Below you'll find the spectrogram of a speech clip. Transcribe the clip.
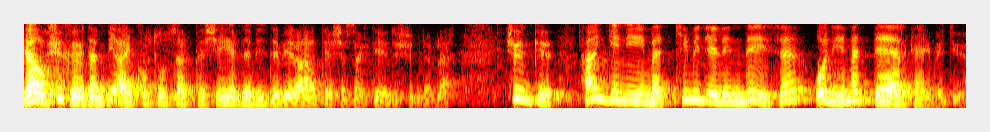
ya şu köyden bir ay kurtulsak da şehirde biz de bir rahat yaşasak diye düşünürler. Çünkü hangi nimet kimin elindeyse o nimet değer kaybediyor.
